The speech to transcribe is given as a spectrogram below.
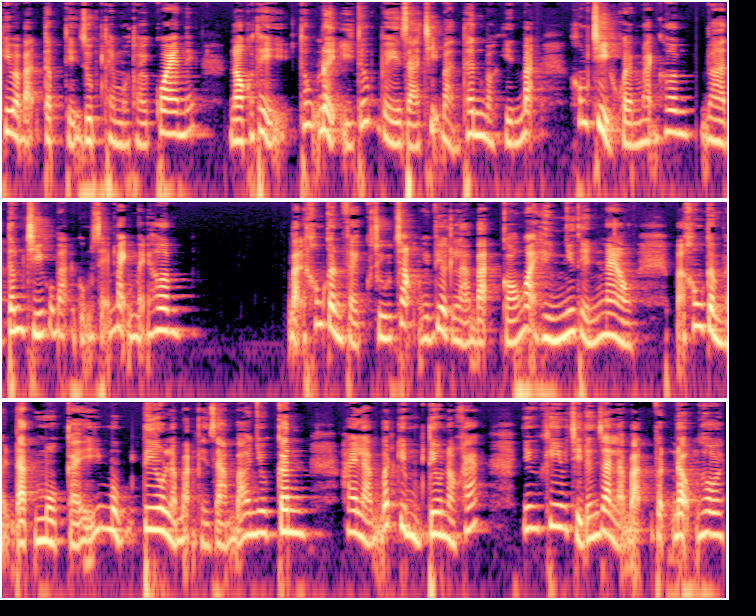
Khi mà bạn tập thể dục thành một thói quen ấy, nó có thể thúc đẩy ý thức về giá trị bản thân và khiến bạn không chỉ khỏe mạnh hơn mà tâm trí của bạn cũng sẽ mạnh mẽ hơn bạn không cần phải chú trọng cái việc là bạn có ngoại hình như thế nào. Bạn không cần phải đặt một cái mục tiêu là bạn phải giảm bao nhiêu cân hay là bất kỳ mục tiêu nào khác. Nhưng khi chỉ đơn giản là bạn vận động thôi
